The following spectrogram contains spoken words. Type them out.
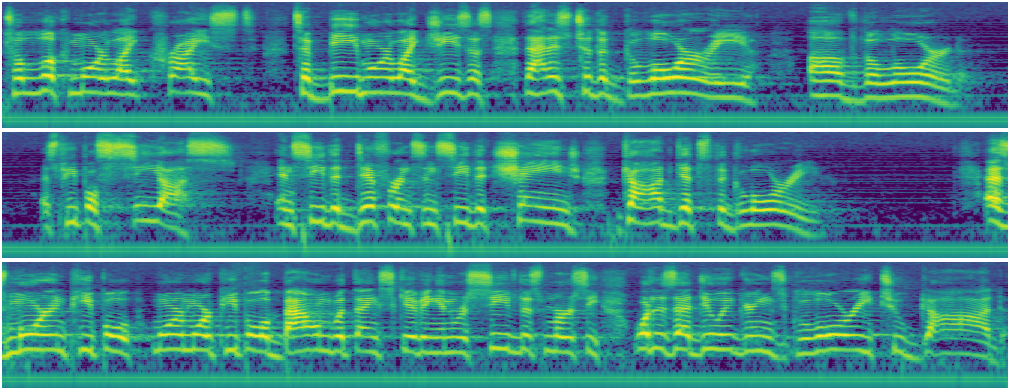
to look more like Christ, to be more like Jesus, that is to the glory of the Lord. As people see us and see the difference and see the change, God gets the glory. As more and people, more and more people abound with thanksgiving and receive this mercy, what does that do? It brings glory to God.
